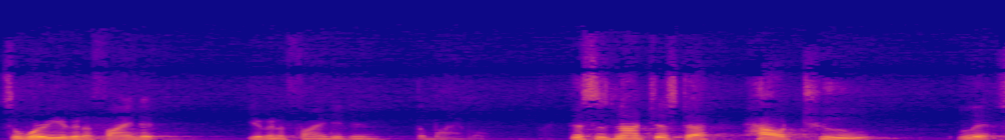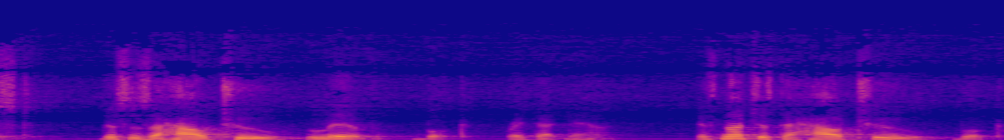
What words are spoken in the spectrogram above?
So where are you going to find it? You're going to find it in the Bible. This is not just a how to list. This is a how to live book. Write that down. It's not just a how to book.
